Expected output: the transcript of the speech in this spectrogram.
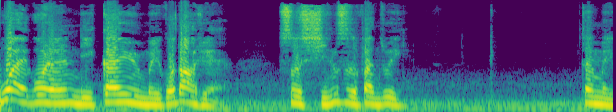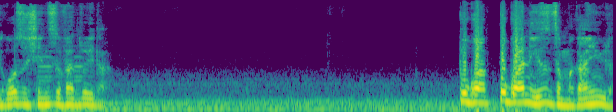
外国人你干预美国大选是刑事犯罪，在美国是刑事犯罪的，不管不管你是怎么干预的，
